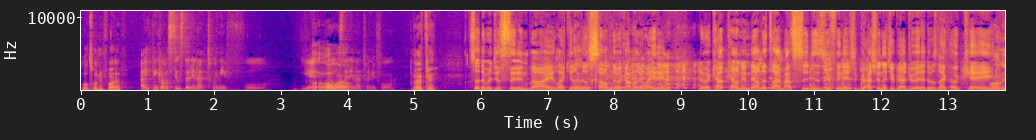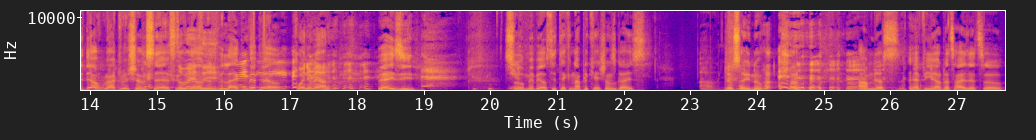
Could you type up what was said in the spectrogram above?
or 25. I think I was still studying at 24. Yeah, Oh, I was wow. studying at 24. Okay. So they were just sitting by, like you know, They were just just calm. They were calmly waiting. They were count, counting down the time. As soon as you finished, as soon as you graduated, it was like, okay, On the day of graduation, Seth, So where I'll just be like, Where's Mabel, he? point where is he? So Yeah. maybe I'll still taking applications, guys. Oh, no. Just so you know. I'm just helping you advertise it. So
